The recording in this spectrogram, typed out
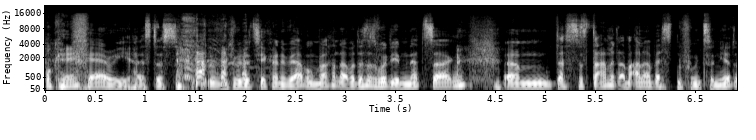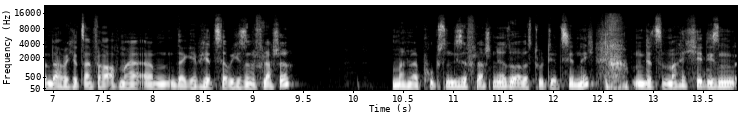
Okay. Fairy heißt es. ich will jetzt hier keine Werbung machen, aber das ist, wo die im Netz sagen, ähm, dass es damit am allerbesten funktioniert. Und da habe ich jetzt einfach auch mal, ähm, da gebe ich jetzt, habe ich hier so eine Flasche Manchmal pupsen diese Flaschen ja so, aber es tut jetzt hier nicht. Und jetzt mache ich hier diesen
